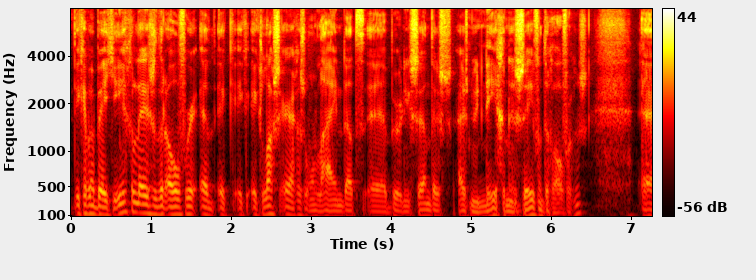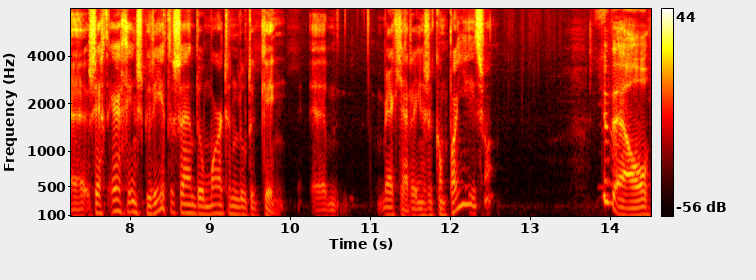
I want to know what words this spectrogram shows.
ik heb een beetje ingelezen erover en ik, ik, ik las ergens online dat eh, Bernie Sanders, hij is nu 79 overigens, eh, zegt erg geïnspireerd te zijn door Martin Luther King. Ehm, merk jij er in zijn campagne iets van? Jawel,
